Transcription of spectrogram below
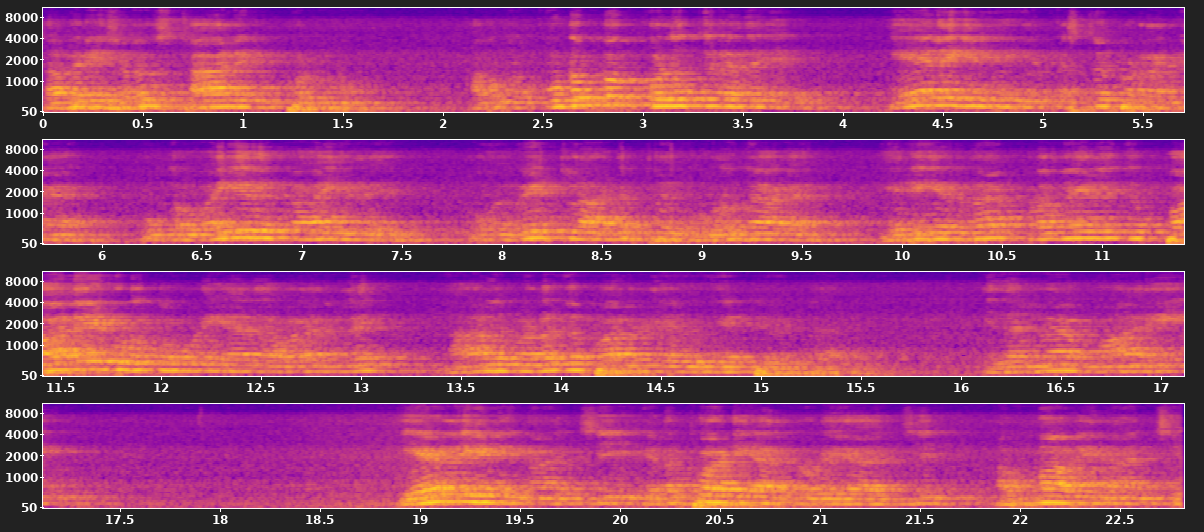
சபரீஸ்வரன் ஸ்டாலின் பொண்ணு. அவங்க குடும்பம் கொழுக்கிறது ஏழைகள் நீங்கள் கஷ்டப்படுறாங்க. உங்க வயிறு காயுது. உங்க வீட்டில் அடுப்பு ஒழுங்காக எரிகிறதா குழந்தைகளுக்கு பாலே கொடுக்க முடியாத அவலங்களை நாலு மடங்கு பார்வையாளர் ஏற்றி விட்டார் இதெல்லாம் மாறி ஏழைகளின் ஆட்சி எடப்பாடியாரனுடைய ஆட்சி அம்மாவின் ஆட்சி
